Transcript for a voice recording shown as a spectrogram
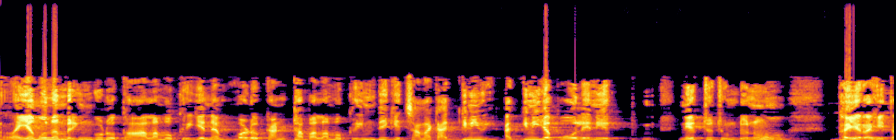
రయమున మృంగుడు కాలము క్రియనెవ్వడు కంఠబలము క్రిందికి చనక అగ్ని అగ్నియపోలే నేర్చుచుండును. భయరహిత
